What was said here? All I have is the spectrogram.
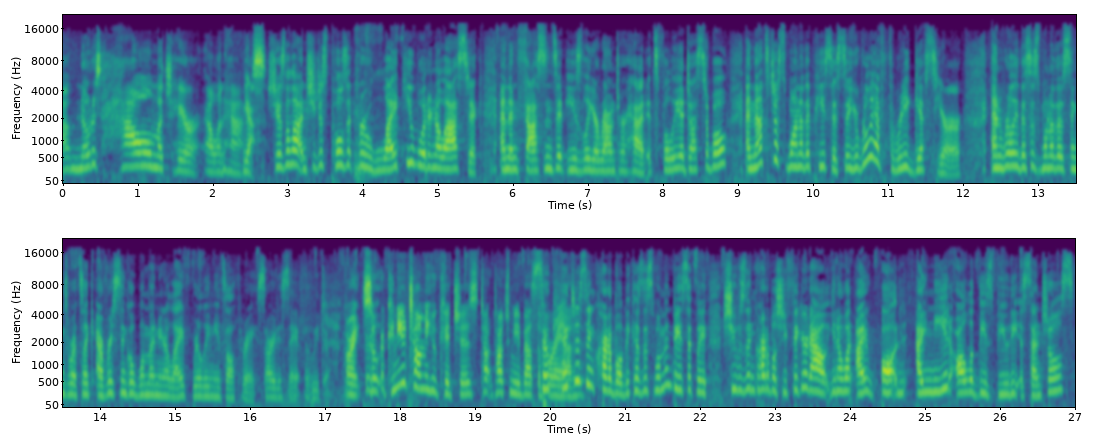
Um, notice how much hair Ellen has. Yeah, she has a lot, and she just pulls it through like you would an elastic, and then fastens it easily around her head. It's fully adjustable, and that's just one of the pieces. So you really have three gifts here, and really, this is one of those things where it's like every single woman in your life really needs all three. Sorry to say it, but we do. All right, so can you tell me who Kitsch is? Talk, talk to me about the so brand. Kitsch is incredible because this woman basically she was incredible. She figured out, you know what, I all, I need all of these beauty essentials,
